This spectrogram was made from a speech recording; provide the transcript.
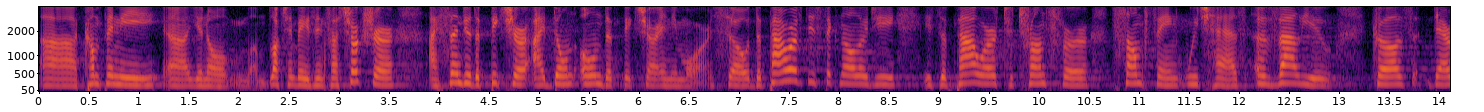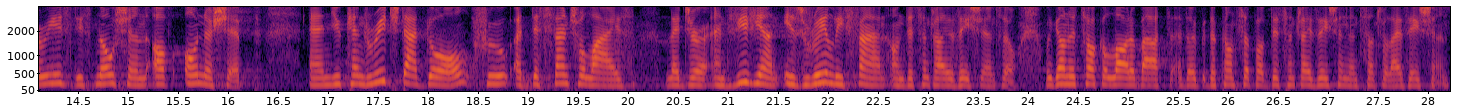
uh, company, uh, you know, blockchain-based infrastructure, I send you the picture, I don't own the picture anymore. So the power of this technology is the power to transfer something which has a value, because there is this notion of ownership. And you can reach that goal through a decentralized ledger. And Vivian is really fan on decentralization. So we're going to talk a lot about the, the concept of decentralization and centralization.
